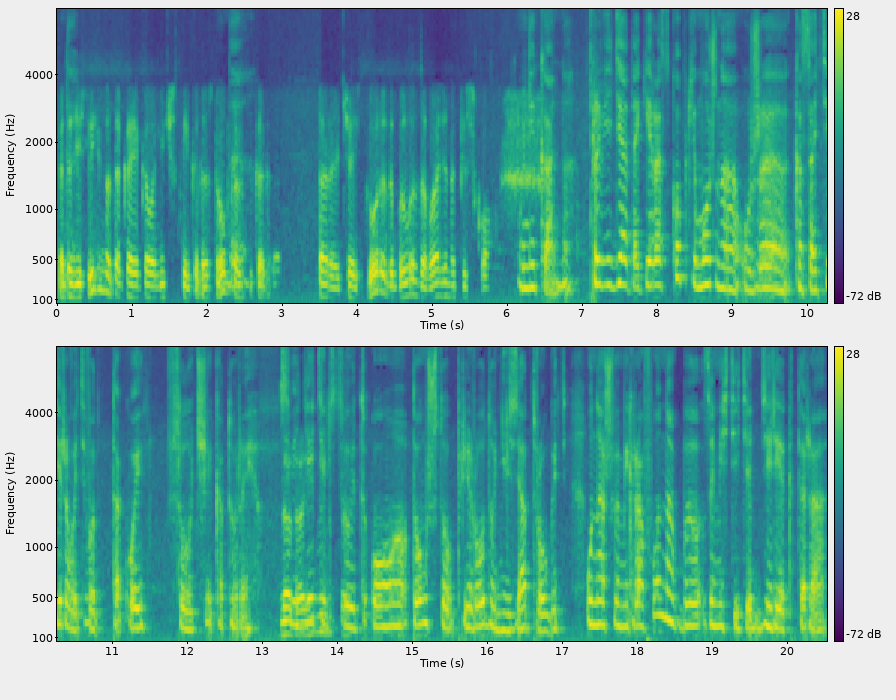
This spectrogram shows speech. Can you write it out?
Это действительно такая экологическая катастрофа, да. когда старая часть города была завалена песком. Уникально. Проведя такие раскопки, можно уже констатировать вот такой случай, который да, свидетельствует да, о том, что природу нельзя трогать. У нашего микрофона был заместитель директора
